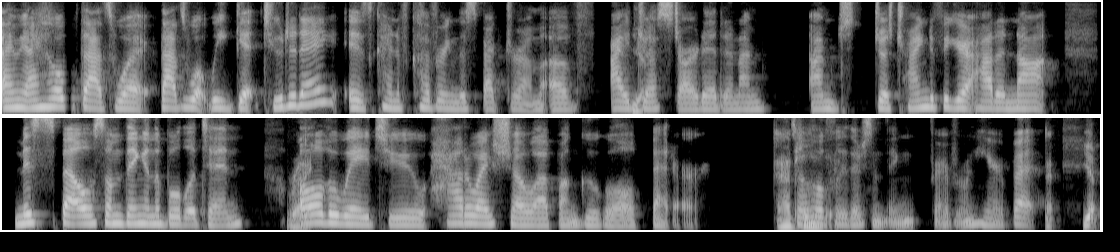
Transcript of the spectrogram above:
I mean, I hope that's what that's what we get to today is kind of covering the spectrum of I Yeah. just started and I'm I'm just, just trying to figure out how to not misspell something in the bulletin, Right. all the way to how do I show up on Google better. Absolutely. So hopefully there's something for everyone here. But Yep.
